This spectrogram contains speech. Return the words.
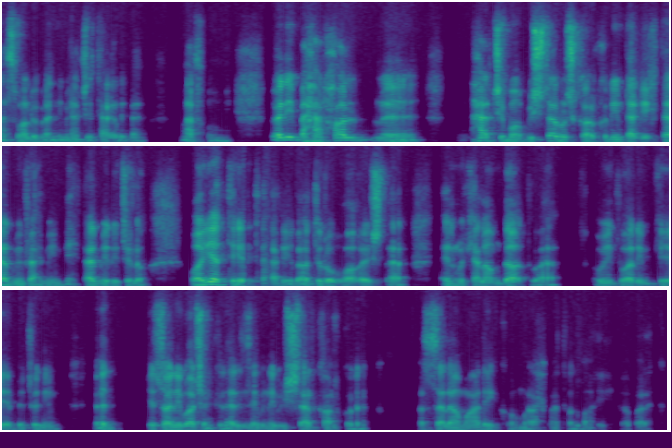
دستمال ببندیم؟ هرچی تقریبا مفهومی. ولی به هر حال هرچی ما بیشتر روش کار کنیم دقیقتر می‌فهمیم بهتر میره جلو. باید تغییراتی رو واقعش در علم کلام داد و امیدواریم که بتونیم کسانی باشن که در این زمینه بیشتر کار کنن. السلام علیکم و رحمت الله و برکاته.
